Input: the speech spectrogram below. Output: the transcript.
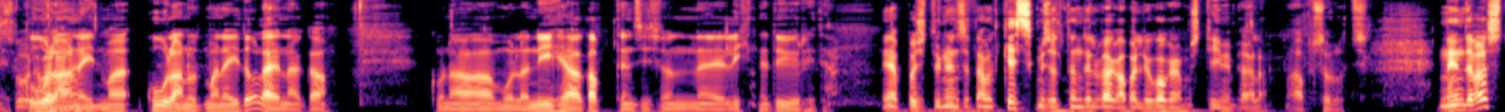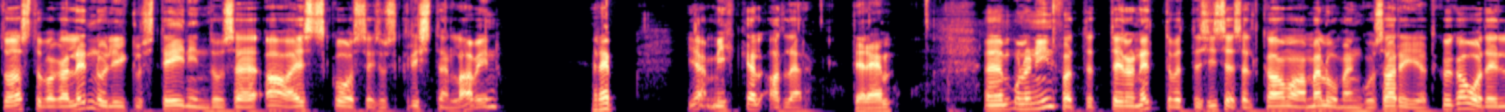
et kuula neid ma, kuulanud ma neid olen, aga kuna mul on nii hea kapten, siis on eh, lihtne tüürida. jah, positiivne on see, et vähemalt keskmiselt on teil väga palju kogemust tiimi peale. absoluutselt. Nende vastu astub aga lennuliiklusteeninduse AS koosseisus Kristjan Lavin. tere! ja Mihkel Adler. tere! Äh, mul on infot, et teil on ettevõttesiseselt ka oma mälumängusari, et kui kaua teil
